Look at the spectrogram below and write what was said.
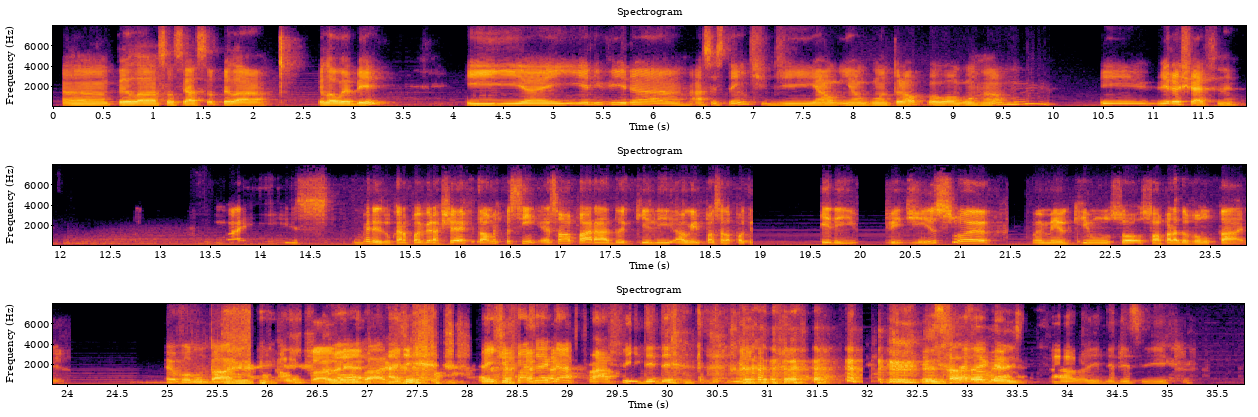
ah, pela associação, pela, pela UEB. E aí ele vira assistente de, em alguma tropa ou algum ramo e vira chefe, né? Mas. Beleza, o cara pode virar chefe e tal, mas tipo assim, essa é uma parada que ele. Alguém pode, sei lá, pode ele ver disso ou é, ou é meio que um só, só uma parada voluntária? É voluntário. Voluntária. É, voluntário. a, gente, a gente faz HFAF e DD. Exatamente. E DDCI.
